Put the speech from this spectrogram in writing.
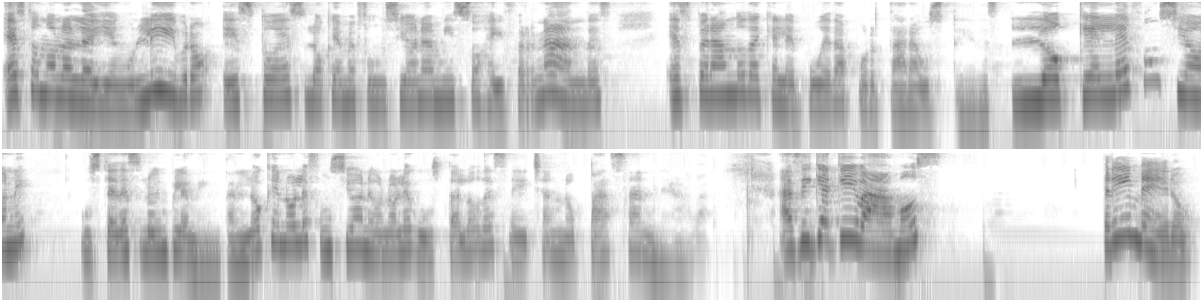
Esto no lo leí en un libro, esto es lo que me funciona a mí, Sohey Fernández, esperando de que le pueda aportar a ustedes. Lo que le funcione, ustedes lo implementan. Lo que no le funcione o no le gusta, lo desechan, no pasa nada. Así que aquí vamos. Primero,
